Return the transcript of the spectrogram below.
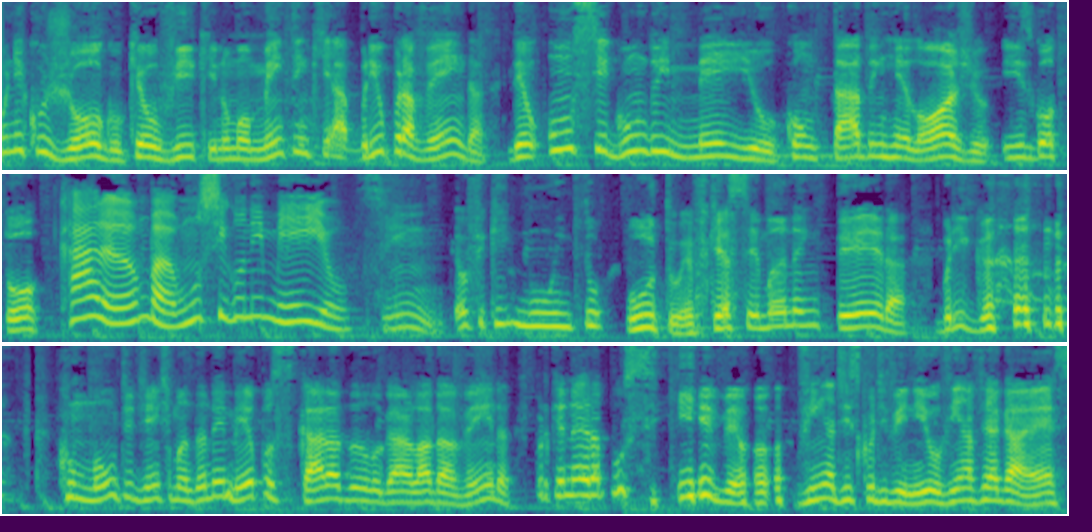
único jogo que eu vi que no momento em que abriu pra venda, deu um segundo e meio contado em relógio e esgotou. Caramba, um segundo e meio. Sim, eu fiquei muito puto. Eu fiquei a semana inteira brigando com um monte de gente mandando e-mail pros caras do lugar lá da venda, porque não era possível. Vinha disco de vinil, vinha VHS,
